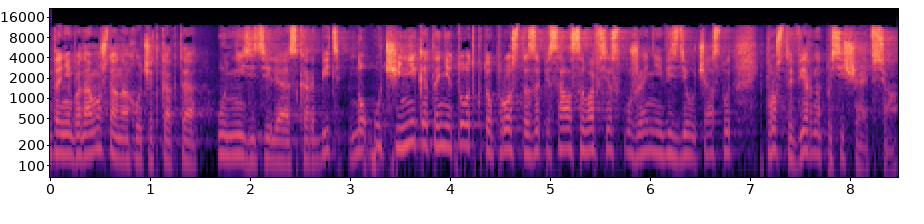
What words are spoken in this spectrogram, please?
Это не потому, что она хочет как-то унизить или оскорбить, но ученик это не тот, кто просто записался во все служения, везде участвует и просто верно посещает все.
